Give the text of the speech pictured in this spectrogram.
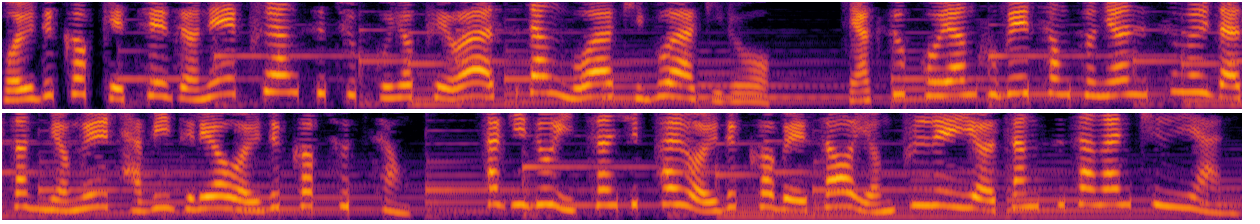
월드컵 개최 전에 프랑스 축구협회와 수당 모아 기부하기로 약속 고향 후배 청소년 25명을 자비 들여 월드컵 초청. 하기도 2018 월드컵에서 영플레이어상 수상한 킬리안.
